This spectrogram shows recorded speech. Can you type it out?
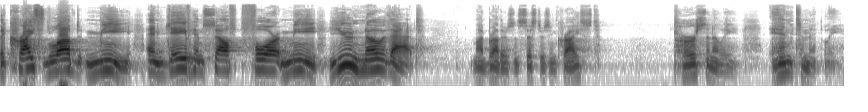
that Christ loved me and gave himself for me. You know that, my brothers and sisters in Christ, personally, intimately.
